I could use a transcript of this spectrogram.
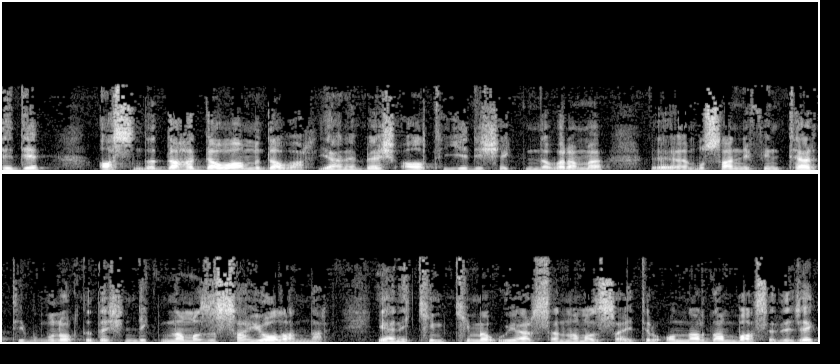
dedi. Aslında daha devamı da var. Yani 5, 6, 7 şeklinde var ama e, musannifin tertibi bu noktada şimdilik namazı sahih olanlar. Yani kim kime uyarsa namazı sahiptir onlardan bahsedecek.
